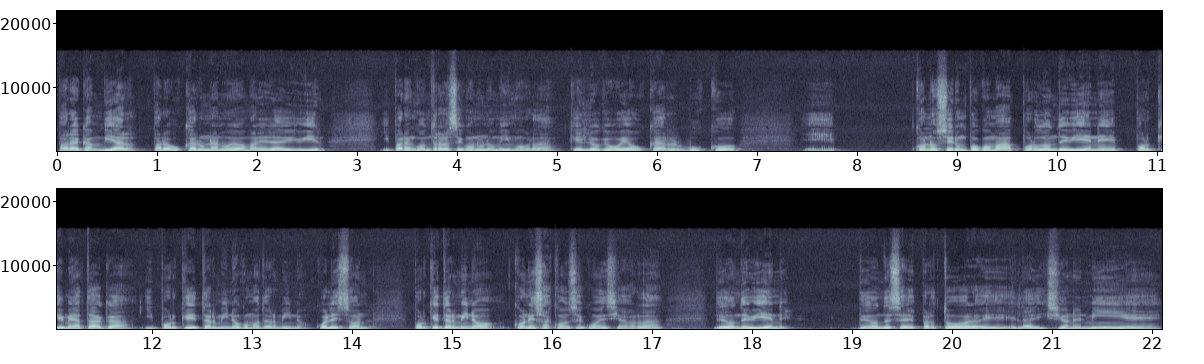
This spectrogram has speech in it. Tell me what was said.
para cambiar, para buscar una nueva manera de vivir y para encontrarse con uno mismo, ¿verdad? ¿Qué es lo que voy a buscar? Busco eh, conocer un poco más por dónde viene, por qué me ataca y por qué termino como termino. ¿Cuáles son? ¿Por qué termino con esas consecuencias, verdad? ¿De dónde viene? ¿De dónde se despertó eh, la adicción en mí? Eh,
